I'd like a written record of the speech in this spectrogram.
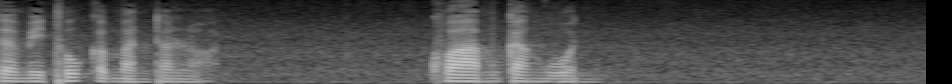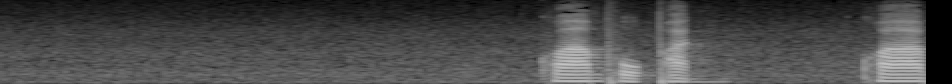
จะมีทุกข์กับมันตลอด ความกังวล ความผูกพัน ความ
